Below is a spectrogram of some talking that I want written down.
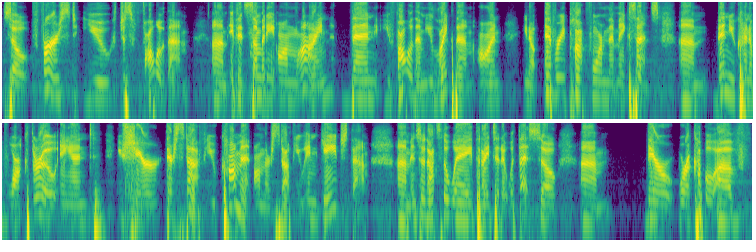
So first, you just follow them. Um, if it's somebody online, then you follow them, you like them on you know every platform that makes sense. Um, then you kind of walk through and you share their stuff. You comment on their stuff. You engage them. Um, and so that's the way that i did it with this. So um, there were a couple of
